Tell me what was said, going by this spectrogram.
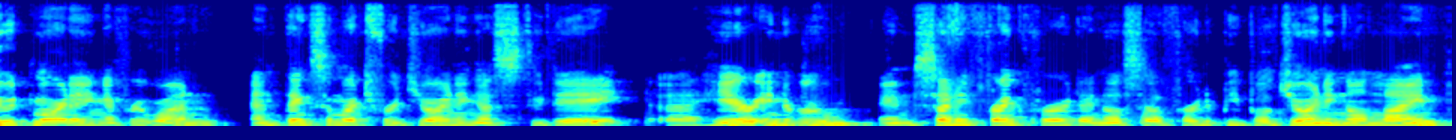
Good morning, everyone, and thanks so much for joining us today uh, here in the room in sunny Frankfurt and also for the people joining online.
